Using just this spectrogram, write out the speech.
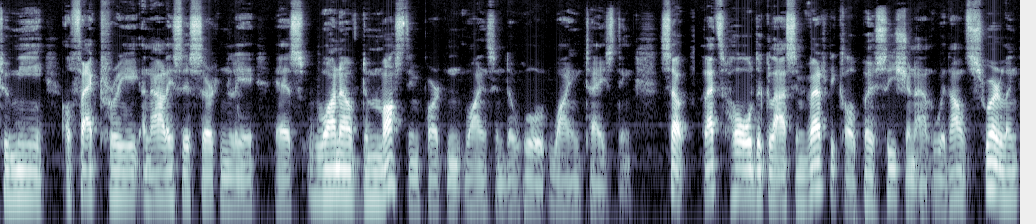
to me, olfactory analysis certainly is one of the most important wines in the whole wine tasting. So let's hold the glass in vertical position and without swirling,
